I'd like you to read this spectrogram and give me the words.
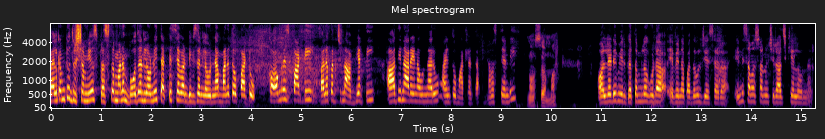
వెల్కమ్ టు దృశ్యం న్యూస్. ప్రస్తుతం మనం బోధన్లోని థర్టీ సెవెన్ డివిజన్లో ఉన్న మనతో పాటు కాంగ్రెస్ పార్టీ బలపరిచిన అభ్యర్థి ఆదినారాయణ ఉన్నారు. ఆయనతో మాట్లాడదాం. నమస్తే అండి. నమస్తే అమ్మా. ఆల్రెడీ మీరు గతంలో కూడా ఏవైనా పదవులు చేశారా? ఎన్ని సంవత్సరాల నుంచి రాజకీయాల్లో ఉన్నారు?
